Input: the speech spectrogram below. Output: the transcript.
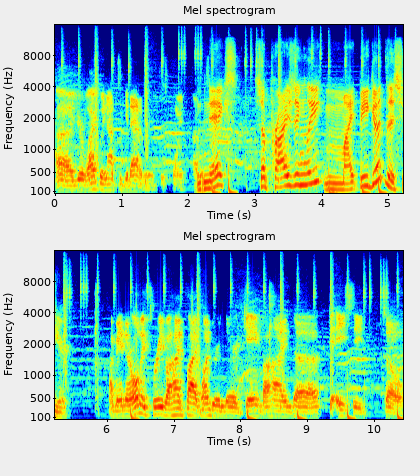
uh, you're likely not to get out of it at this point. I would say. Knicks surprisingly might be good this year. I mean, they're only three behind 500, and they're a game behind uh, the AC. So,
